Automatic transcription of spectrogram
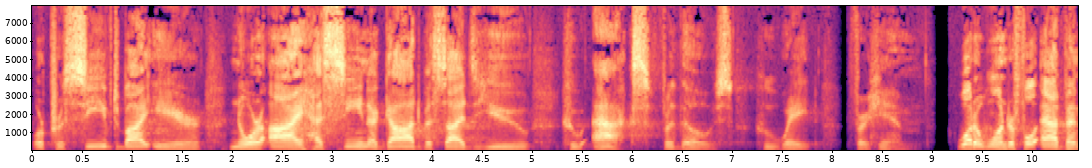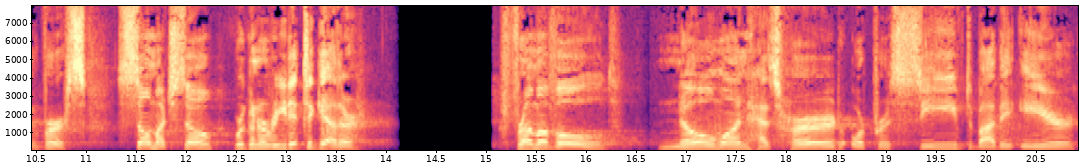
or perceived by ear, nor eye has seen a God besides you who acts for those who wait for him. What a wonderful Advent verse. So much so, we're going to read it together. From of old, no one has heard or perceived by the ear,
